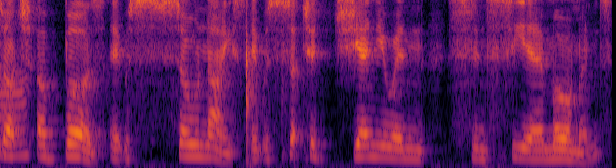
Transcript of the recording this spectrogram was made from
such a buzz. It was so nice. It was such a genuine, sincere moment.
